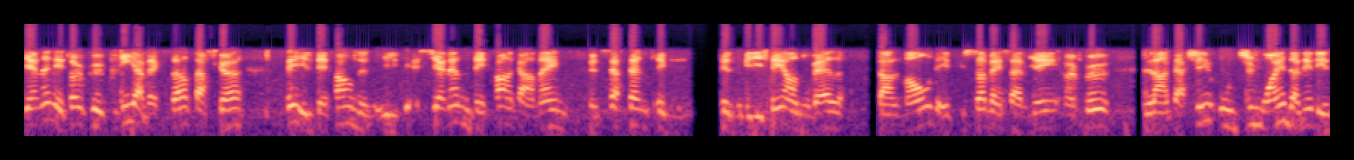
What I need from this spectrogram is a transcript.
CNN est un peu pris avec ça parce que, tu sais, ils défendent, ils- CNN défend quand même une certaine crédi- crédibilité en nouvelles dans le monde et puis ça, ben, ça vient un peu l'entacher ou du moins donner des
